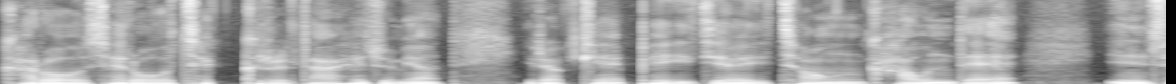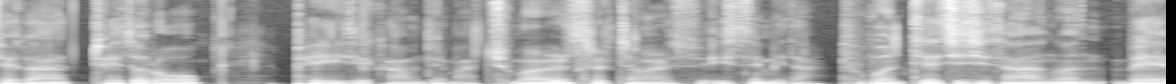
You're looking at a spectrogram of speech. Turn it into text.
가로, 세로 체크를 다 해주면 이렇게 페이지의 정 가운데 인쇄가 되도록 페이지 가운데 맞춤을 설정할 수 있습니다. 두 번째 지시사항은 매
